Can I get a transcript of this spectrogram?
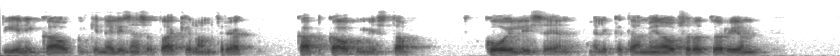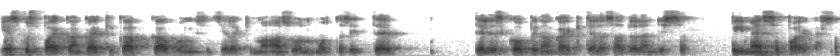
pieni kaupunki, 400 kilometriä Kap-kaupungista Koilliseen. Eli tämä meidän observatorion keskuspaikka on kaikki kaupungissa, sielläkin mä asun, mutta sitten teleskoopit on kaikki täällä Sutherlandissa pimeässä paikassa.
